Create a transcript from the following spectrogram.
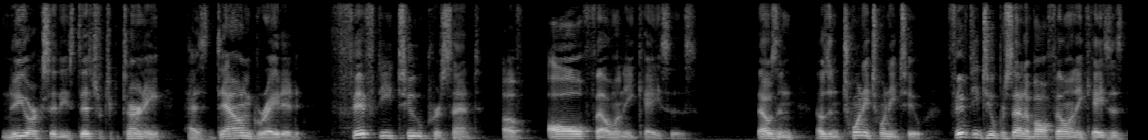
New York City's district attorney, has downgraded 52% of all felony cases. That was in that was in 2022. 52% of all felony cases.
